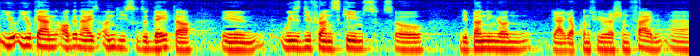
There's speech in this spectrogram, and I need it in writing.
you, you can organize on this the data in, with different schemes. So depending on yeah, your configuration file. Uh,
